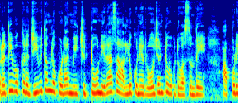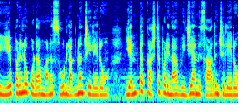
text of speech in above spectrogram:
ప్రతి ఒక్కరి జీవితంలో కూడా మీ చుట్టూ నిరాశ అల్లుకునే రోజంటూ ఒకటి వస్తుంది. అప్పుడు ఏ పనిలో కూడా మనసు లగ్నం చేయలేరు. ఎంత కష్టపడినా విజయాన్ని సాధించలేరు.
